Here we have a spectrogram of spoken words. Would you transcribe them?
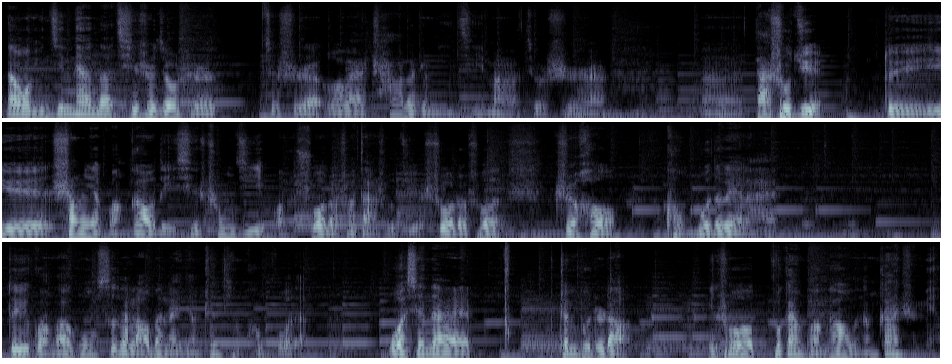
那我们今天呢，其实就是就是额外插了这么一集嘛，就是呃大数据。对于商业广告的一些冲击，我们说了说大数据，说了说之后恐怖的未来。对于广告公司的老板来讲，真挺恐怖的。我现在真不知道，你说我不干广告，我能干什么呀？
